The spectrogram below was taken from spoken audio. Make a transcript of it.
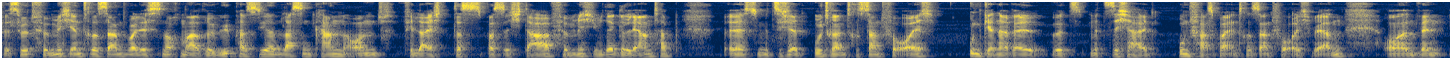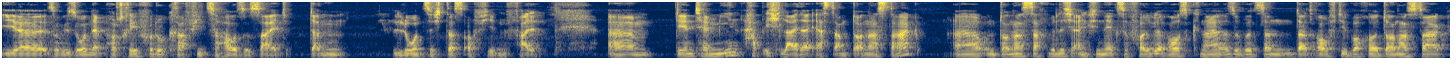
Es wird für mich interessant, weil ich es nochmal Revue passieren lassen kann und vielleicht das, was ich da für mich wieder gelernt habe, ist mit Sicherheit ultra interessant für euch. Und generell wird es mit Sicherheit unfassbar interessant für euch werden. Und wenn ihr sowieso in der Porträtfotografie zu Hause seid, dann lohnt sich das auf jeden Fall. Ähm, den Termin habe ich leider erst am Donnerstag. Äh, und Donnerstag will ich eigentlich die nächste Folge rausknallen. Also wird's dann da drauf die Woche Donnerstag,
